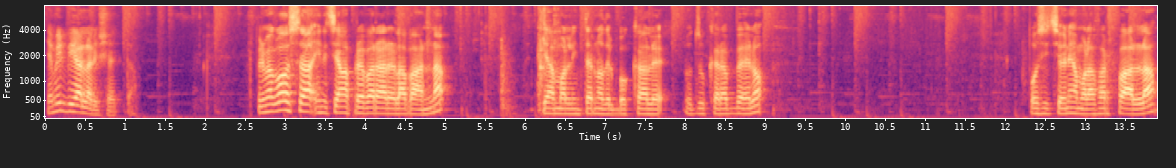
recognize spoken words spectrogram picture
Diamo il via alla ricetta. Prima cosa iniziamo a preparare la panna. Mettiamo all'interno del boccale lo zucchero a velo. Posizioniamo la farfalla.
